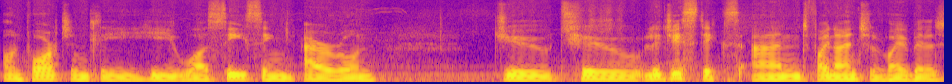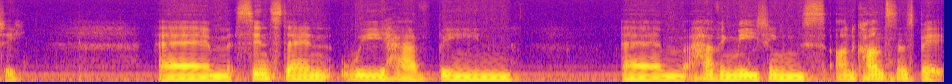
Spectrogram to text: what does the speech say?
unfortunately he was ceasing our run due to logistics and financial viability. Um, since then, we have been um, having meetings on a constant, ba-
